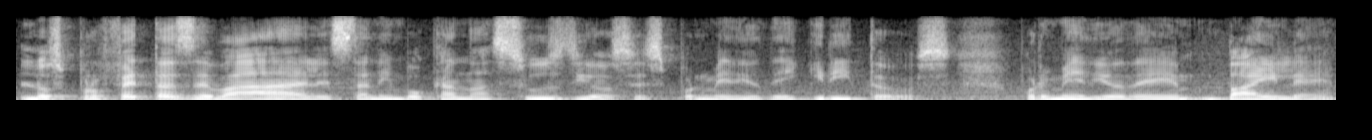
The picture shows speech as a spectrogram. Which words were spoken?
los profetas de Baal están invocando a sus dioses por medio de gritos, por medio de baile,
